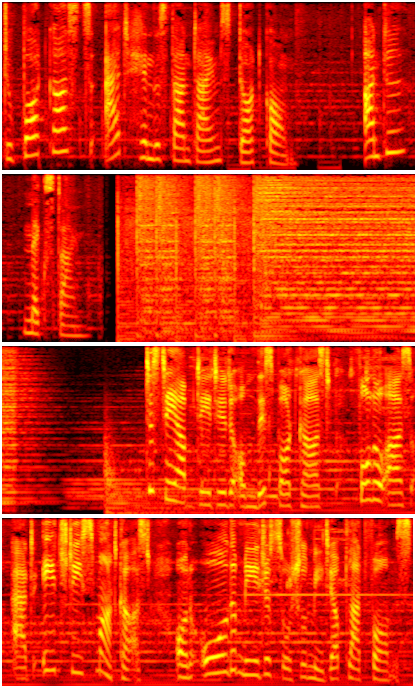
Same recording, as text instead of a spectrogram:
to podcasts at hindustantimes.com. Until next time. To stay updated on this podcast, follow us at HT Smartcast on all the major social media platforms.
